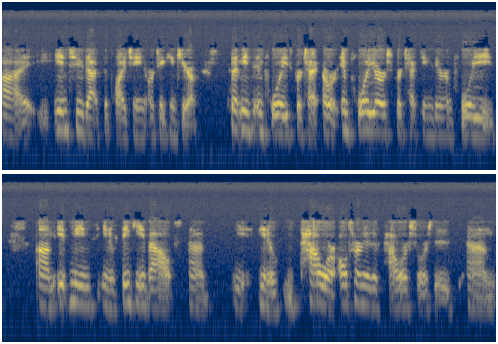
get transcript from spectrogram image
uh, into that supply chain are taken care of. So that means employees protect or employers protecting their employees. Um, it means you know thinking about uh, you know power, alternative power sources. Um,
